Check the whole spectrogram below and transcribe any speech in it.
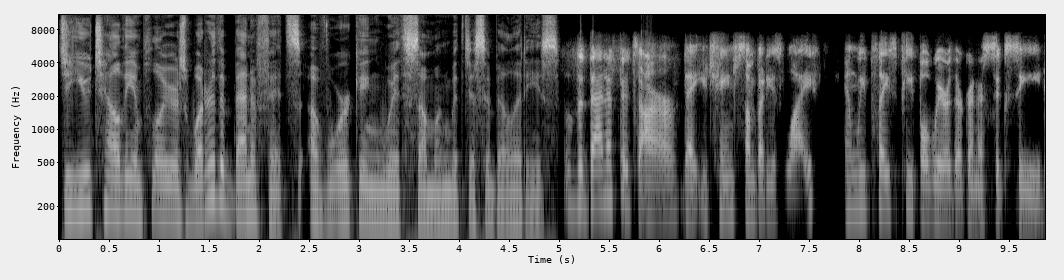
do you tell the employers? What are the benefits of working with someone with disabilities? The benefits are that you change somebody's life and we place people where they're going to succeed.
